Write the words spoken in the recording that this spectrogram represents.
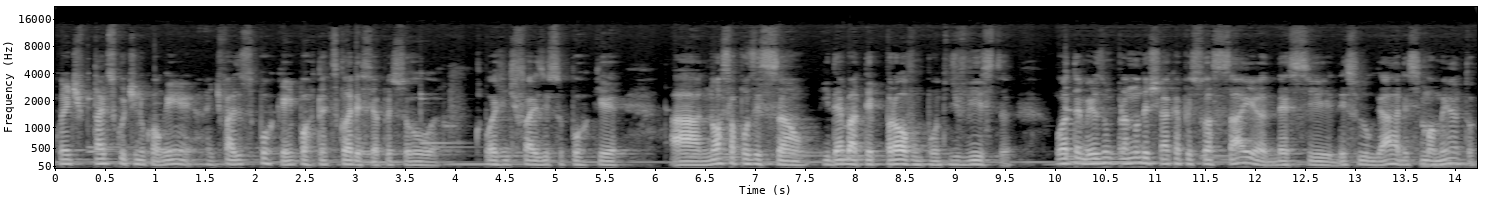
quando a gente está discutindo com alguém, a gente faz isso porque é importante esclarecer a pessoa, ou a gente faz isso porque a nossa posição e debater prova um ponto de vista, ou até mesmo para não deixar que a pessoa saia desse, desse lugar, desse momento,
